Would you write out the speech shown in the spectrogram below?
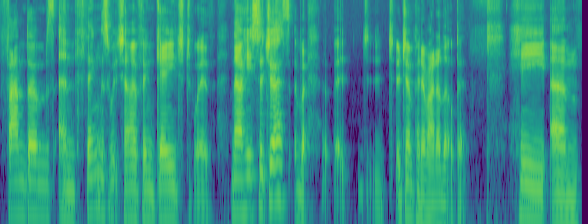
fandoms and things which I've engaged with. Now he suggests, jumping around a little bit, he um,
